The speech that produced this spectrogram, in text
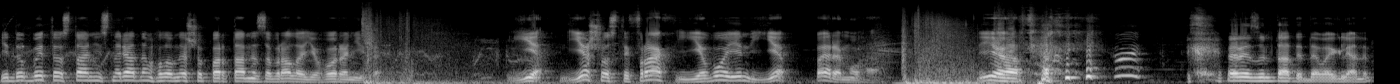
і добити останнім снарядом. Головне, щоб арта не забрала його раніше. Є, є шостий фраг, є воїн, є перемога. Є арта. Результати давай глянемо.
